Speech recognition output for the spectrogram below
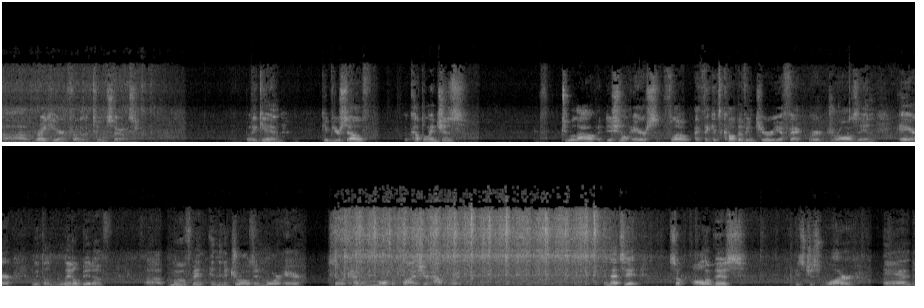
uh, right here in front of the tombstones. But again, give yourself a couple inches to allow additional air flow. I think it's called the Venturi effect, where it draws in air with a little bit of uh, movement and then it draws in more air. So it kind of multiplies your output. And that's it. So all of this is just water and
